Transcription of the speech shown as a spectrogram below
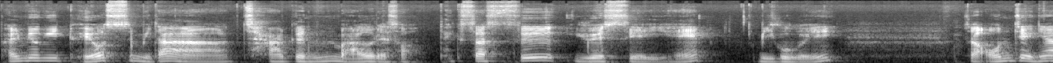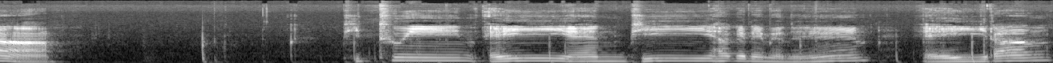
발명이 되었습니다. 작은 마을에서 텍사스 USA의 미국의 자 언제냐? Between A and B 하게 되면은 A랑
